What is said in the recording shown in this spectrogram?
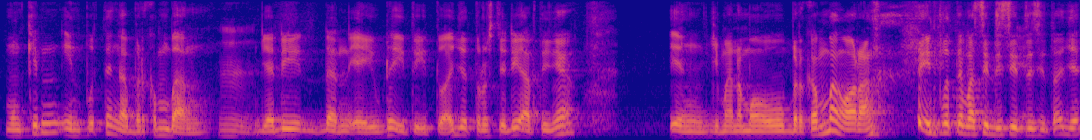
mungkin inputnya nggak berkembang. Hmm. Jadi dan ya udah itu itu aja terus. Jadi artinya yang gimana mau berkembang orang inputnya masih di situ-situ aja.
